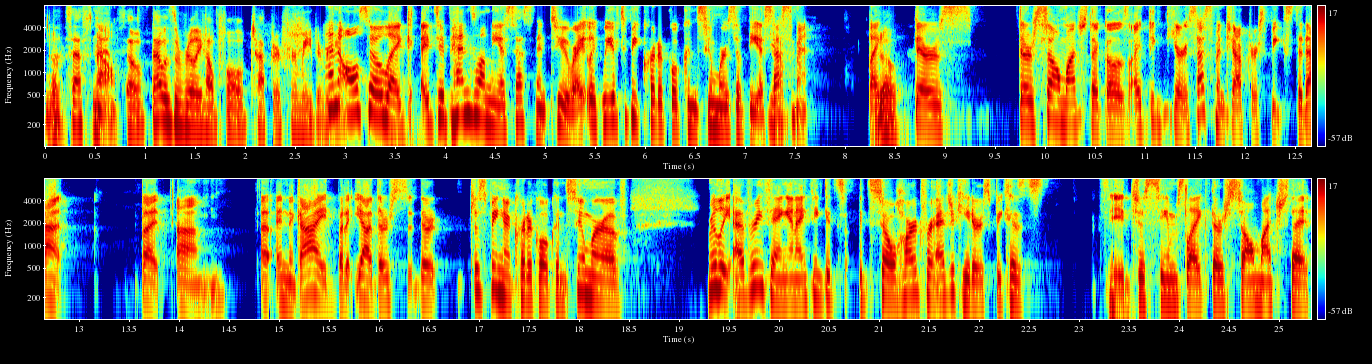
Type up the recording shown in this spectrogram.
no. assessment. No. So that was a really helpful chapter for me to read. And also, like, it depends on the assessment too, right? Like, we have to be critical consumers of the assessment. Yeah. Like, yeah. there's there's so much that goes. I think your assessment chapter speaks to that, but um, uh, in the guide. But yeah, there's there just being a critical consumer of really everything, and I think it's it's so hard for educators because it just seems like there's so much that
